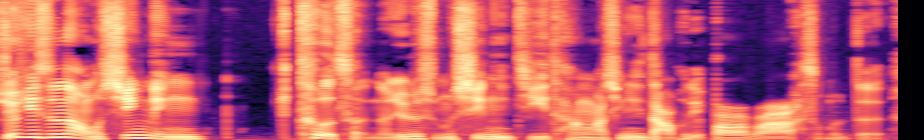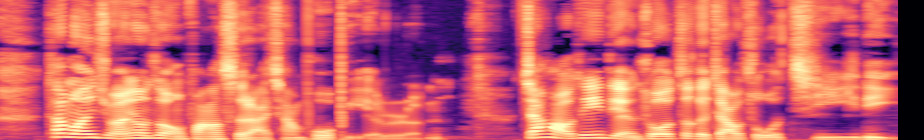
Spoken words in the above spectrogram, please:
尤其是那种心灵。课程呢，就是什么心灵鸡汤啊、心灵大补帖、叭叭叭什么的，他们很喜欢用这种方式来强迫别人。讲好听一点说，这个叫做激励；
